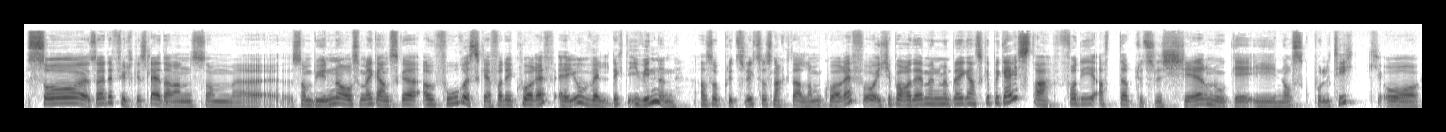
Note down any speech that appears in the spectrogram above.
så, så er det fylkeslederen som, eh, som begynner, og som er ganske euforiske. fordi KrF er jo veldig i vinden. Altså Plutselig så snakket alle om KrF, og ikke bare det, men vi ble ganske begeistra. Fordi at det plutselig skjer noe i norsk politikk. og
